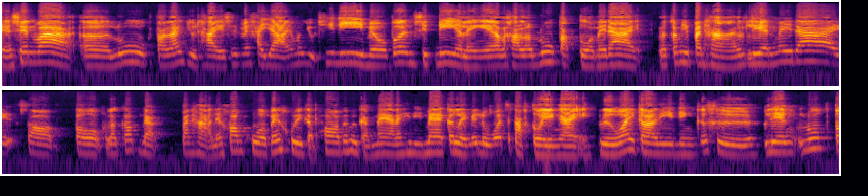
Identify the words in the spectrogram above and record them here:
อย่างเช่นว่าเออลูกตอนแรกอยู่ไทยใช่ไหมคะย้ายมาอยู่ที่นี่เมลเบิร์นซิดนีย์อะไรเงี้ยนะคะแล้วลูกปรับตัวไม่ได้ แล้วก็มีปัญหาเรียนไม่ได้สอบตกแล้วก็แบบปัญหาในครอบครัวไม่คุยกับพ่อไม่คุยกับแม่แล้วทีนี้แม่ก็เลยไม่รู้ว่าจะปรับตัวยังไง หรือว่าอีกกรณีหนึ่งก็คือเลี้ยงลูกโต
